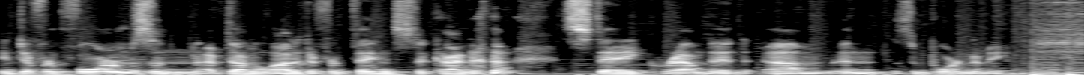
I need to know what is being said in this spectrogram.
in different forms, and I've done a lot of different things to kind of stay grounded, um, and it's important to me.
